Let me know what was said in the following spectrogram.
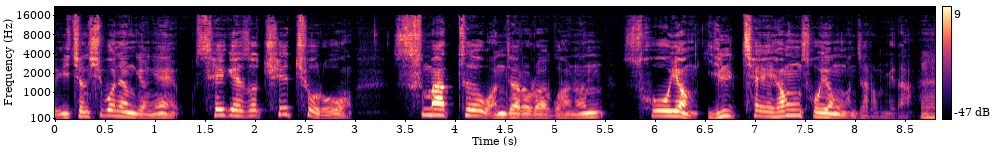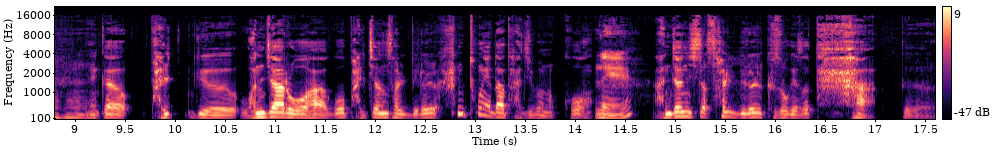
2015년 경에 세계에서 최초로 스마트 원자로라고 하는 소형 일체형 소형 원자로입니다. 음흠. 그러니까 발, 그 원자로하고 발전 설비를 한 통에다 다 집어넣고 네. 안전 설비를 그 속에서 다 그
